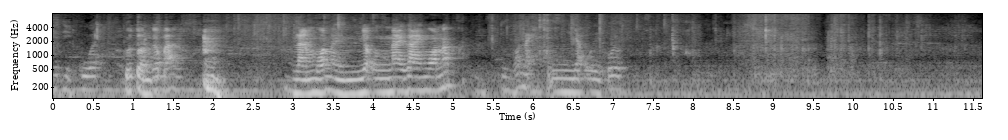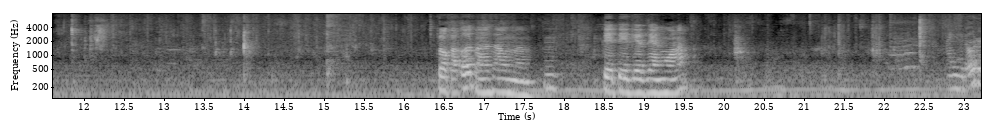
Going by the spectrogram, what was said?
cái thịt cua. Ấy, cuối tuần các bạn làm món này nhậu nai gai ngon lắm. Món này nhậu thì cô cho cả ớt vào sao mà ừ. Tê tê tê tê ngon lắm. Anh đỡ đi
